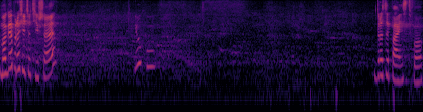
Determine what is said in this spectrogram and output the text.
Mogę prosić o ciszę? Drodzy Państwo,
